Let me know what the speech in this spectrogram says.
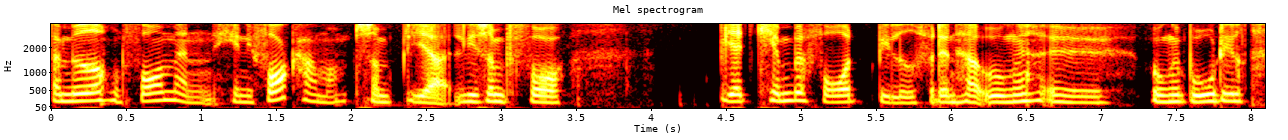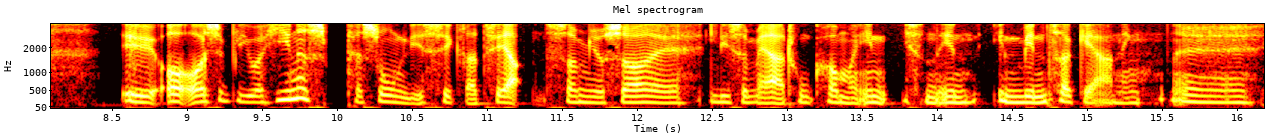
Der møder hun formanden Henny Forkammer, som bliver ligesom for bliver et kæmpe forbillede for den her unge, øh, unge Bodil, øh, og også bliver hendes personlige sekretær, som jo så øh, ligesom er, at hun kommer ind i sådan en, en mentorgærning øh,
